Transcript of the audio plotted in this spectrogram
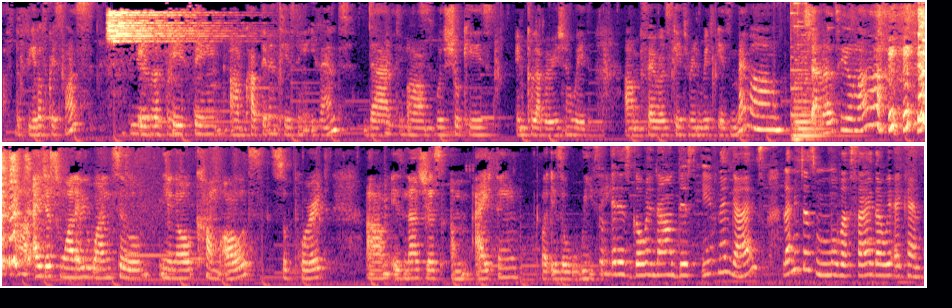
Of the Feel of Christmas is a tasting, um, cocktail and tasting event that um, will showcase in collaboration with um, Farrell's Catering, which is my mom. Shout out to your mom. I just want everyone to, you know, come out, support, um, is not just um I thing, but it's a we thing. It is going down this evening, guys. Let me just move aside, that way I can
